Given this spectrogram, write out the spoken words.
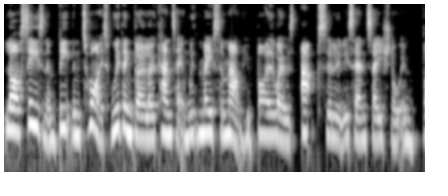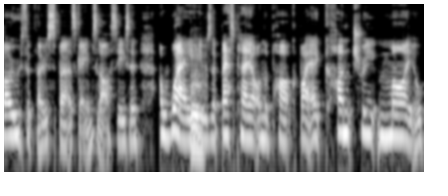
last season and beat them twice with N'Golo Kante and with Mason Mount, who, by the way, was absolutely sensational in both of those Spurs games last season. Away, he was the best player on the park by a country mile.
